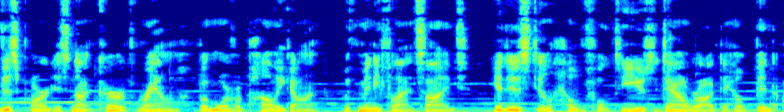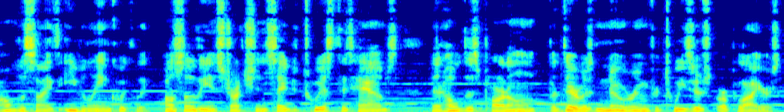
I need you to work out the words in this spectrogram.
This part is not curved round, but more of a polygon, with many flat sides. Yet it is still helpful to use a dowel rod to help bend all the sides evenly and quickly. Also, the instructions say to twist the tabs that hold this part on, but there was no room for tweezers or pliers.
